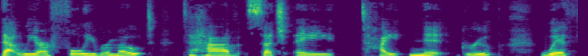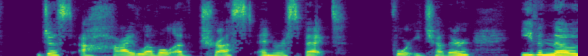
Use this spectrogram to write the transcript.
that we are fully remote, to have such a tight knit group with just a high level of trust and respect for each other even though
